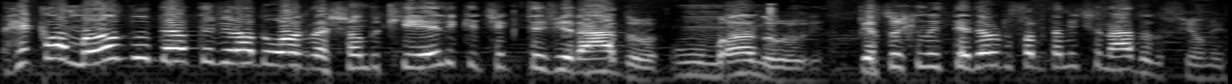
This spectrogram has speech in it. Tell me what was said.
reclamando dela ter virado ogra, achando que ele que tinha que ter virado um humano. Pessoas que não entenderam absolutamente nada do filme.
